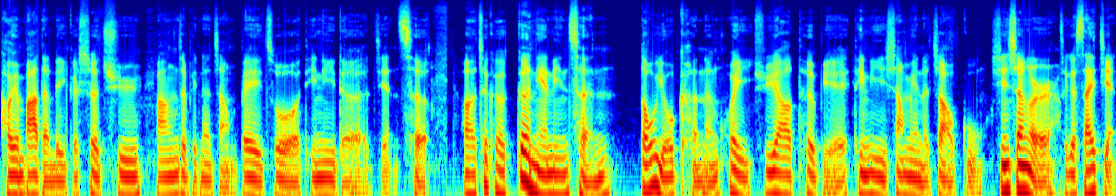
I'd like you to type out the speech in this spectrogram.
桃园八德的一个社区，帮这边的长辈做听力的检测。呃，这个各年龄层。都有可能会需要特别听力上面的照顾。新生儿这个筛检，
